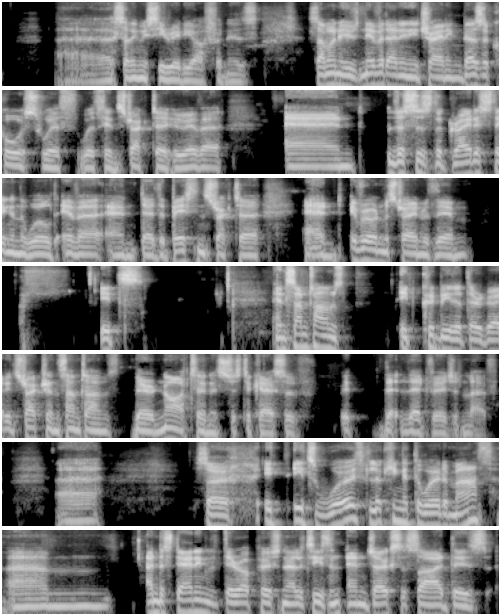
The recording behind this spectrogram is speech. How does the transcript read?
Uh, something we see really often is someone who's never done any training does a course with with instructor whoever, and this is the greatest thing in the world ever, and they're the best instructor, and everyone must train with them. It's and sometimes it could be that they're a great instructor and sometimes they're not and it's just a case of it, that, that virgin love uh, so it, it's worth looking at the word of mouth um, understanding that there are personalities and, and jokes aside there's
